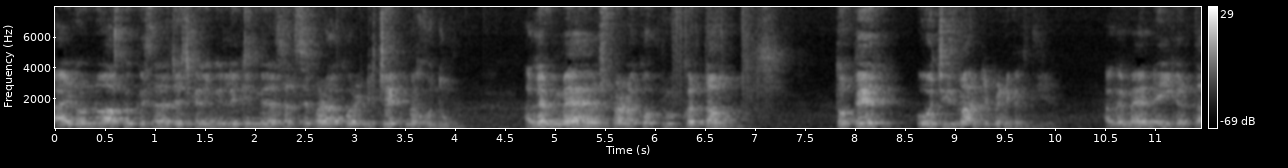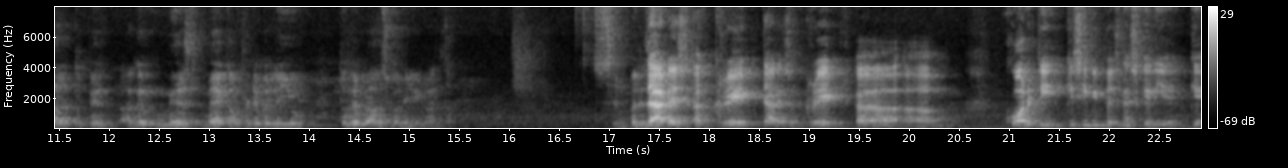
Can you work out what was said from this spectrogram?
آئی ڈونٹ نو آپ لوگ کس طرح جج کریں گے لیکن میرا سب سے بڑا کوالٹی چیک میں خود ہوں اگر میں اس پروڈکٹ کو اپروو کرتا ہوں تو پھر وہ چیز مارکیٹ میں نکلتی ہے اگر میں نہیں کرتا تو پھر اگر میں کمفرٹیبل نہیں ہوں تو پھر میں اس کو نہیں نکالتا simple that is a great that is a great quality کسی بھی بزنس کے لیے کہ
